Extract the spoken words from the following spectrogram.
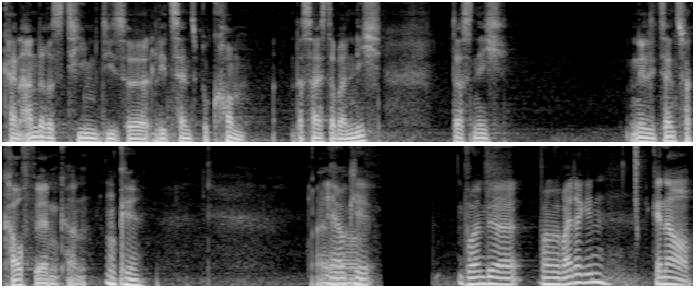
kein anderes Team diese Lizenz bekommen. Das heißt aber nicht, dass nicht eine Lizenz verkauft werden kann. Okay. Also, ja, okay. Wollen wir, wollen wir weitergehen? Genau.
